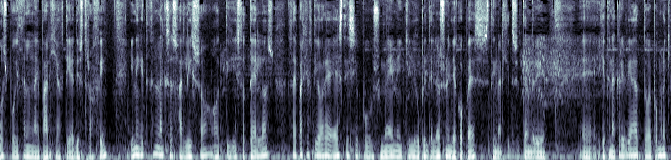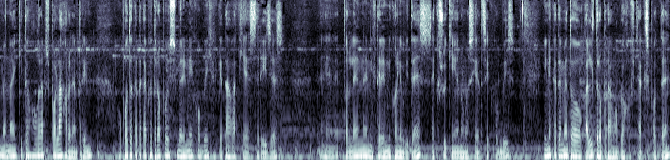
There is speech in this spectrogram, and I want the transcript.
Λόγος που ήθελα να υπάρχει αυτή η αντιστροφή είναι γιατί θέλω να εξασφαλίσω ότι στο τέλος θα υπάρχει αυτή η ωραία αίσθηση που σου μένει εκεί λίγο πριν τελειώσουν οι διακοπές στην αρχή του Σεπτεμβρίου. Ε, για την ακρίβεια το επόμενο κειμενάκι το έχω γράψει πολλά χρόνια πριν οπότε κατά κάποιο τρόπο η σημερινή εκπομπή έχει αρκετά βαθιές ρίζες. Ε, το λένε νυχτερινοί κολυμβητές εξού και η ονομασία της εκπομπής. Είναι κατά με το καλύτερο πράγμα που έχω φτιάξει ποτέ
